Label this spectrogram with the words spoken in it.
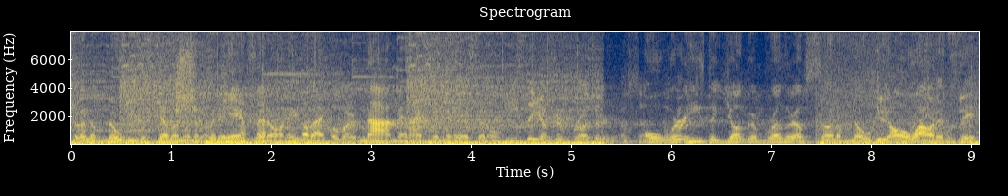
son of Nobi was telling him to put a headset on. He was like, oh, nah, man, I ain't putting the headset on. He's the younger brother of Son. Oh, of where he's the younger brother of son of Nobi. Oh, wow, that's sick.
